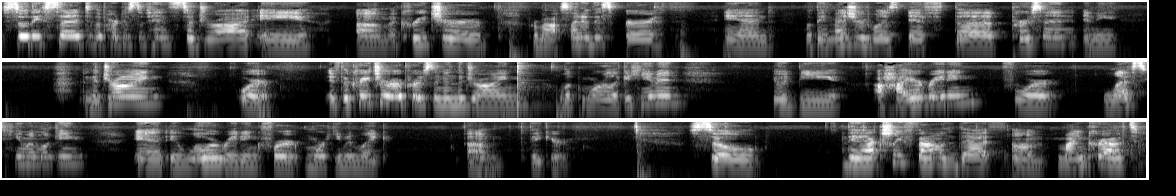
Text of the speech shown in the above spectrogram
So they said to the participants to draw a um, a creature from outside of this earth and what they measured was if the person in the in the drawing or if the creature or person in the drawing looked more like a human it would be a higher rating for less human looking and a lower rating for more human like um, figure. So they actually found that um, Minecraft,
